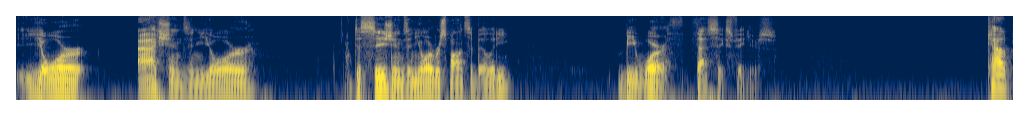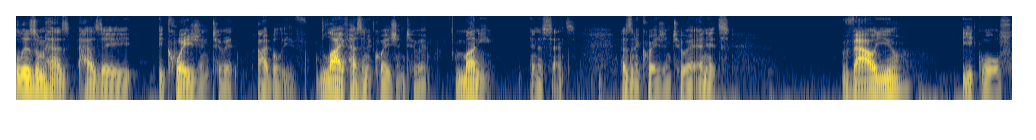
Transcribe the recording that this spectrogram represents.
your actions and your decisions and your responsibility be worth that six figures. Capitalism has has a equation to it, I believe. Life has an equation to it. Money, in a sense, has an equation to it, and it's value equals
